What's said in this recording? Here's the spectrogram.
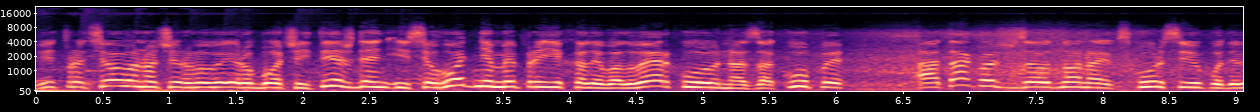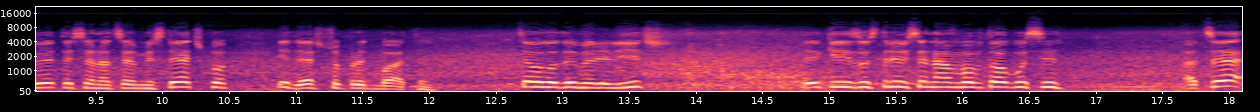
Відпрацьовано черговий робочий тиждень, і сьогодні ми приїхали в Алверку на закупи, а також заодно на екскурсію подивитися на це містечко і дещо придбати. Це Володимир Ілліч, який зустрівся нам в автобусі. А це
